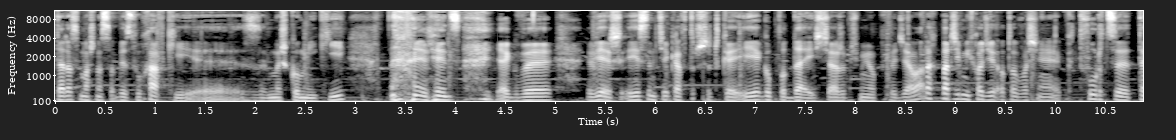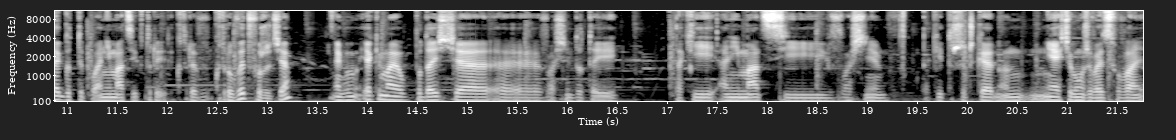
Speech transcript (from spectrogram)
Teraz masz na sobie słuchawki e, z myszką Miki, więc jakby, wiesz, jestem ciekaw troszeczkę jego podejścia, żebyś mi opowiedziała, ale bardziej mi chodzi o to właśnie, jak twórcy tego typu animacji, który, które, którą wy tworzycie, jakby, jakie mają podejście e, właśnie do tej takiej animacji właśnie takiej troszeczkę, no nie chciałbym używać słowa e,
